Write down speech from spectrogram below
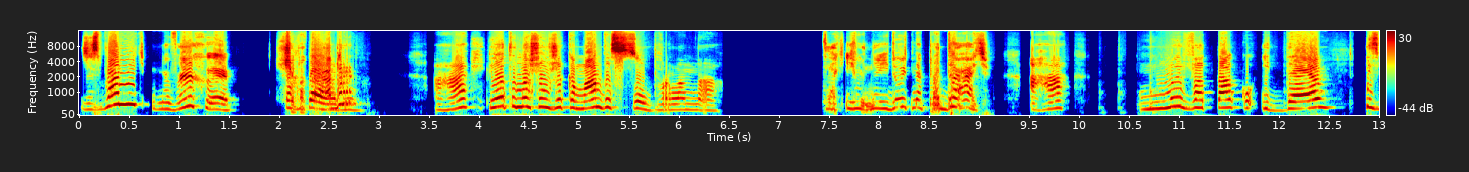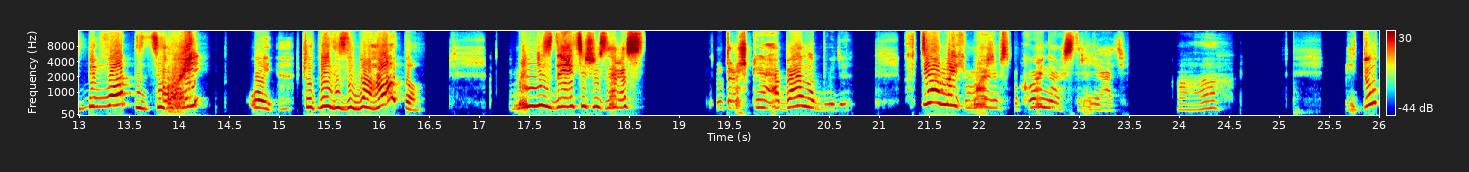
заспавнити нових е. Ага. І от наша вже команда собрана. Так, і вони йдуть нападати. Ага. Ми в атаку йдемо і збивати це. Ой, Ой, що їх забагато? мені здається, що зараз трошки габела буде. Хоча ми їх можемо спокійно розстріляти. Ага. І тут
